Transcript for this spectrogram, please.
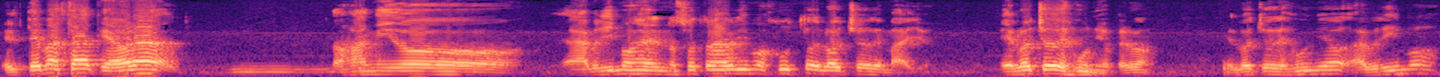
El tema está que ahora mm, nos han ido, abrimos, nosotros abrimos justo el 8 de mayo, el 8 de junio, perdón. El 8 de junio abrimos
